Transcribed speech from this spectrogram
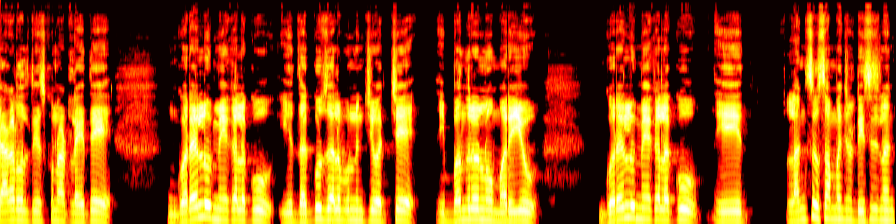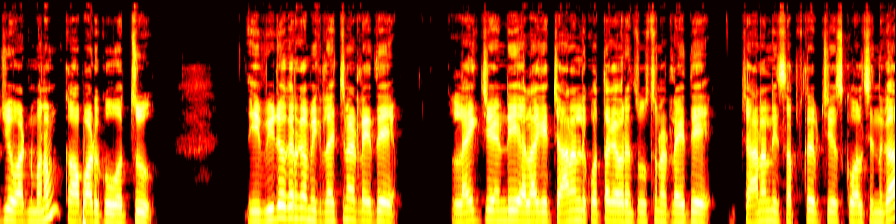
జాగ్రత్తలు తీసుకున్నట్లయితే గొర్రెలు మేకలకు ఈ దగ్గు జలుబు నుంచి వచ్చే ఇబ్బందులను మరియు గొర్రెలు మేకలకు ఈ లంగ్స్కి సంబంధించిన డిసీజ్ నుంచి వాటిని మనం కాపాడుకోవచ్చు. ఈ వీడియో కనుక మీకు నచ్చినట్లయితే లైక్ చేయండి. అలాగే ఛానల్ని కొత్తగా ఎవరైనా చూస్తున్నట్లయితే ఛానల్ని సబ్స్క్రైబ్ చేసుకోవాల్సిందిగా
